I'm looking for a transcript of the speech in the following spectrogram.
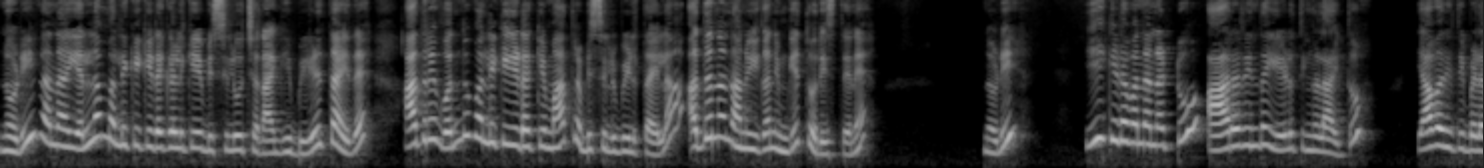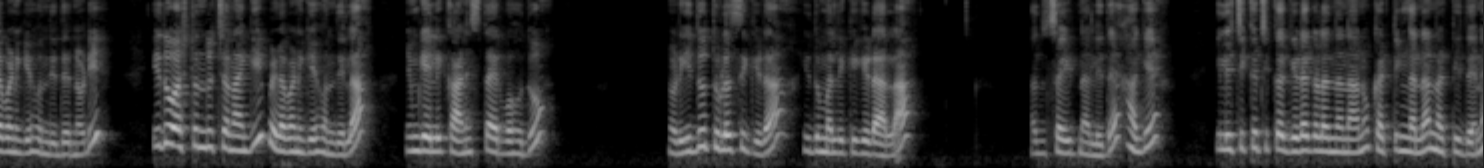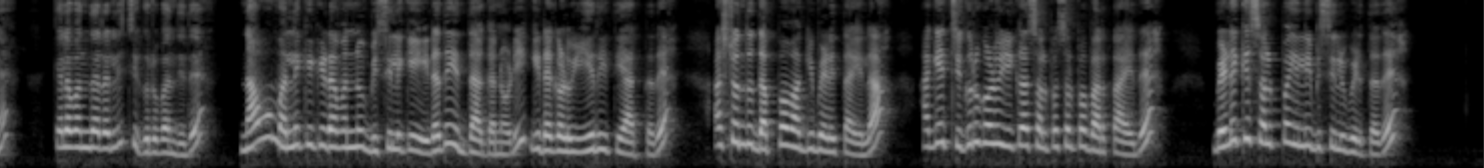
ನೋಡಿ, ನನ್ನ ಎಲ್ಲ ಮಲ್ಲಿಗೆ ಗಿಡಗಳಿಗೆ ಬಿಸಿಲು ಚೆನ್ನಾಗಿ ಬೀಳ್ತಾ ಇದೆ. ಆದರೆ ಒಂದು ಮಲ್ಲಿಗೆ ಗಿಡಕ್ಕೆ ಮಾತ್ರ ಬಿಸಿಲು ಬೀಳ್ತಾ ಇಲ್ಲ. ಅದನ್ನು ನಾನು ಈಗ ನಿಮಗೆ ತೋರಿಸ್ತೇನೆ. ನೋಡಿ, ಈ ಗಿಡವನ್ನು ನಟ್ಟು ಆರರಿಂದ ಏಳು ತಿಂಗಳಾಯಿತು. ಯಾವ ರೀತಿ ಬೆಳವಣಿಗೆ ಹೊಂದಿದೆ ನೋಡಿ. ಇದು ಅಷ್ಟೊಂದು ಚೆನ್ನಾಗಿ ಬೆಳವಣಿಗೆ ಹೊಂದಿಲ್ಲ. ನಿಮಗೆ ಇಲ್ಲಿ ಕಾಣಿಸ್ತಾ ಇರಬಹುದು. ನೋಡಿ, ಇದು ತುಳಸಿ ಗಿಡ, ಇದು ಮಲ್ಲಿಗೆ ಗಿಡ ಅಲ್ಲ. ಅದು ಸೈಡ್ನಲ್ಲಿದೆ. ಹಾಗೆ ಇಲ್ಲಿ ಚಿಕ್ಕ ಚಿಕ್ಕ ಗಿಡಗಳನ್ನು ನಾನು ಕಟ್ಟಿಂಗನ್ನು ನಟ್ಟಿದ್ದೇನೆ. ಕೆಲವೊಂದರಲ್ಲಿ ಚಿಗುರು ಬಂದಿದೆ. ನಾವು ಮಲ್ಲಿಗೆ ಗಿಡವನ್ನು ಬಿಸಿಲಿಗೆ ಇಡದೇ ಇದ್ದಾಗ ನೋಡಿ ಗಿಡಗಳು ಈ ರೀತಿ ಆಗ್ತದೆ. ಅಷ್ಟೊಂದು ದಪ್ಪವಾಗಿ ಬೆಳೀತಾ ಇಲ್ಲ. ಹಾಗೆ ಚಿಗುರುಗಳು ಈಗ ಸ್ವಲ್ಪ ಸ್ವಲ್ಪ ಬರ್ತಾ ಇದೆ. ಬೆಳಗ್ಗೆ ಸ್ವಲ್ಪ ಇಲ್ಲಿ ಬಿಸಿಲು ಬೀಳ್ತದೆ.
